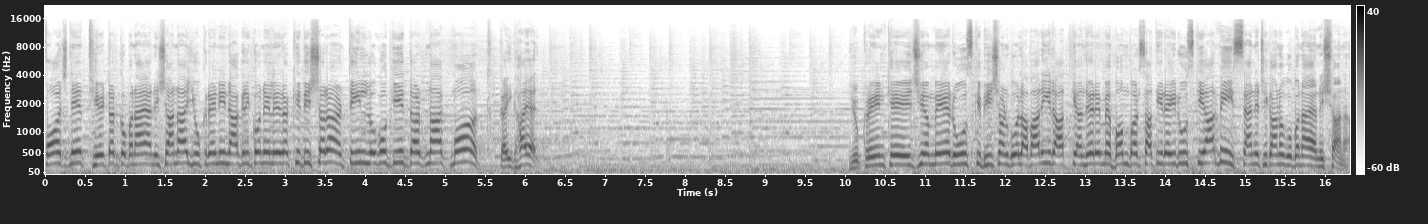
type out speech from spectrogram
फौज ने थिएटर को बनाया निशाना। यूक्रेनी नागरिकों ने ले रखी थी शरण। तीन लोगों की दर्दनाक मौत, कई घायल। यूक्रेन के एजियम में रूस की भीषण गोलाबारी। रात के अंधेरे में बम बरसाती रही रूस की आर्मी। सैन्य ठिकानों को बनाया निशाना।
